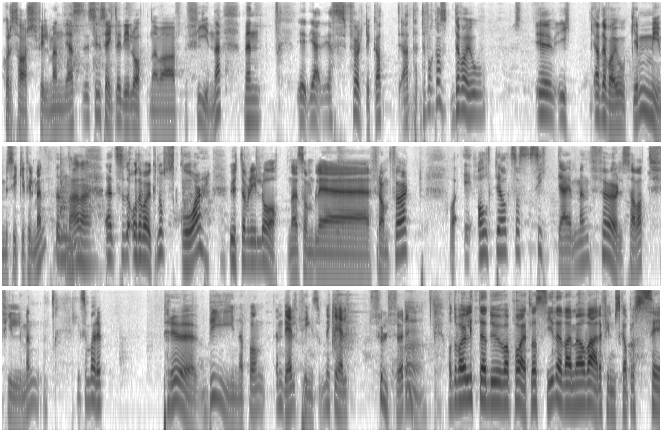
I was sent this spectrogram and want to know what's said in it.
Corsage-filmen. Jeg syns egentlig de låtene var fine, men jeg, jeg, jeg følte ikke at ja, det, var ganske Det var jo ikke ja, det var jo ikke mye musikk i filmen. Den, Nei, nei. Eh, Så og det var jo ikke noe score utover de låtene som ble framført. Og i- alt i alt så sitter jeg med en følelse av at filmen liksom bare prøver begynne på en, en del ting som den ikke helt fullfører. Og det var jo litt det du var på vei til å si, det der med å være filmskaper og se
